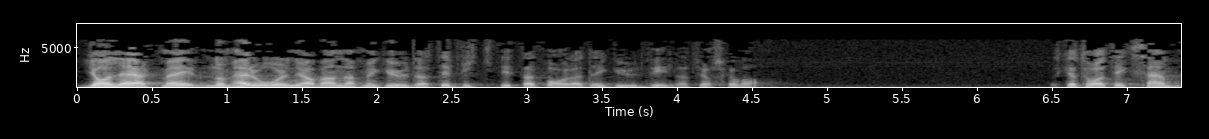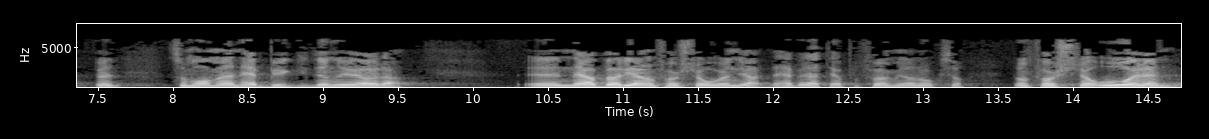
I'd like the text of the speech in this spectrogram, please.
Jag har lärt mig de här åren jag har vandrat med Gud att det är viktigt att vara där Gud vill att jag ska vara. Jag ska ta ett exempel som har med den här bygden att göra. Eh, när jag började de första åren jag, det här berättade jag på förmiddagen också de första åren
